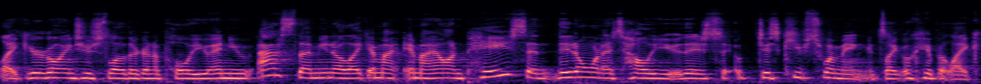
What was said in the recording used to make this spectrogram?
Like you're going too slow, they're going to pull you. And you ask them, you know, like, am I, am I on pace? And they don't want to tell you. They just, just keep swimming. It's like, okay, but like,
